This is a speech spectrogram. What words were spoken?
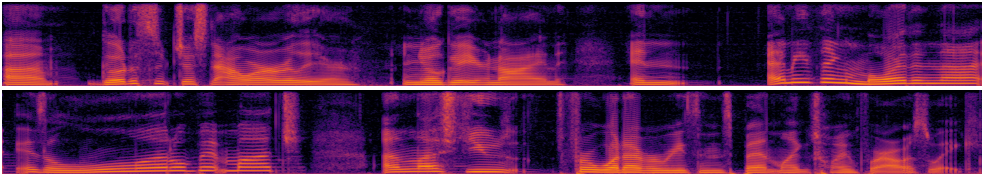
um, go to sleep just an hour earlier and you'll get your nine. And anything more than that is a little bit much, unless you, for whatever reason, spent like 24 hours awake.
